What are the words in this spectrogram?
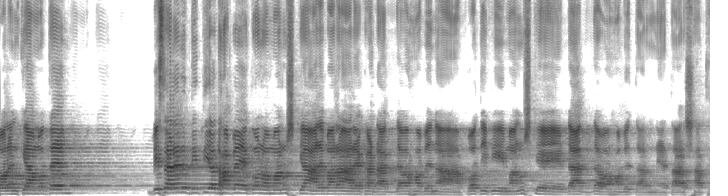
বলেন, কিয়ামতে বিচারের দ্বিতীয় ধাপে কোনো মানুষকে আর এবার আর একা ডাক দেওয়া হবে না। প্রতিটি মানুষকে ডাক দেওয়া হবে তার নেতার সাথে।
